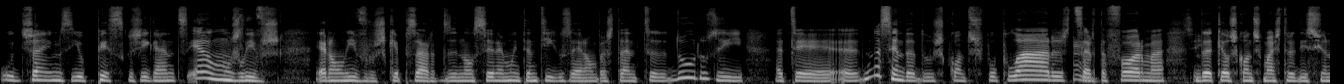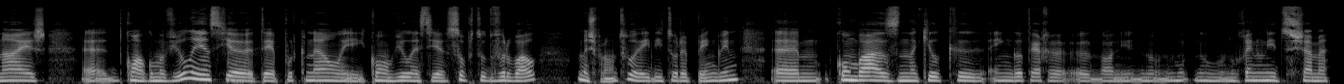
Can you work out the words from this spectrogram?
o James e o Pêssego Gigante. Eram uns livros, eram livros que apesar de não serem muito antigos, eram bastante duros e até eh, na senda dos contos populares, de certa forma, daqueles contos mais tradicionais, eh, com alguma violência, até porque não, e com violência sobretudo verbal. Mas pronto, a editora Penguin, ehm, com base naquilo que em Inglaterra, eh, no, no- no- no Reino Unido, se chama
